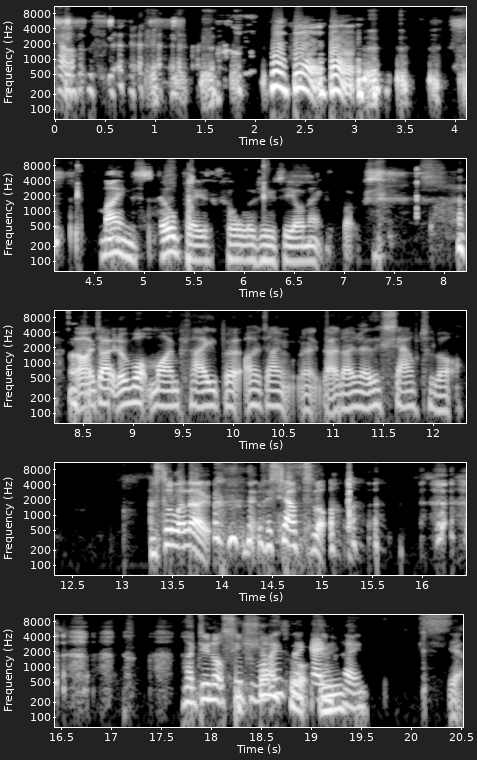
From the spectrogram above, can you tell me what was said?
counts. that counts. Mine still plays Call of Duty on Xbox. I don't know what mine play, but I don't. I don't know. They shout a lot. That's all I know. they shout a lot. I do not supervise a their lot, gameplay. Yeah.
